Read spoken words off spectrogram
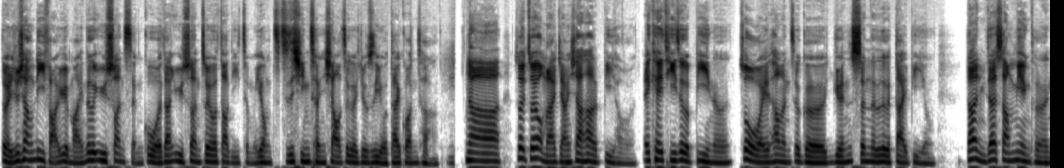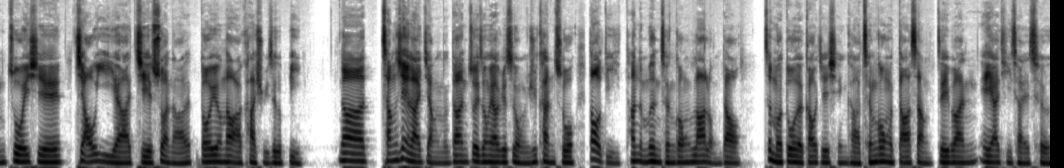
对，就像立法院嘛，你那个预算审过，但预算最后到底怎么用，执行成效，这个就是有待观察。那所以最后我们来讲一下它的币好了，AKT 这个币呢，作为他们这个原生的这个代币哦，当然你在上面可能做一些交易啊、结算啊，都会用到 Akash 这个币。那长线来讲呢，当然最重要就是我们去看说，到底它能不能成功拉拢到这么多的高阶显卡，成功的搭上这一班 AI 题材车。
